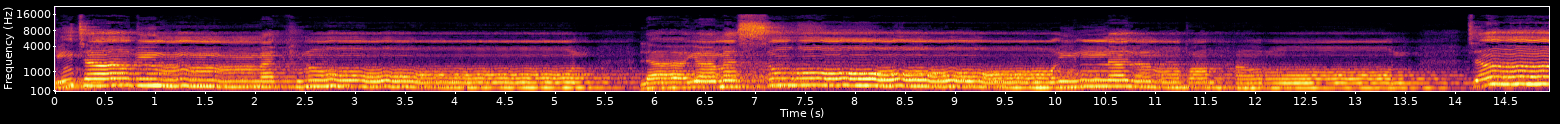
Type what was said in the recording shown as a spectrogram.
كتاب مكنون لا يمسه إلا المطهرون. تنزيل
